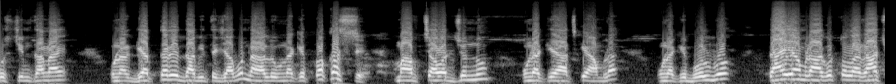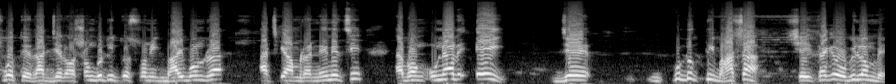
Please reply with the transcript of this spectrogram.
পশ্চিম থানায় ওনার গ্রেপ্তারের দাবিতে যাব, না হলে ওনাকে প্রকাশ্যে মাপ চাওয়ার জন্য ওনাকে আজকে আমরা, ওনাকে বলব। তাই আমরা আগরতলা রাজপথে রাজ্যের অসংগঠিত শ্রমিক ভাই বোনরা আজকে আমরা নেমেছি এবং উনার এই যে কুটুক্তি ভাষা, সেইটাকে অবিলম্বে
